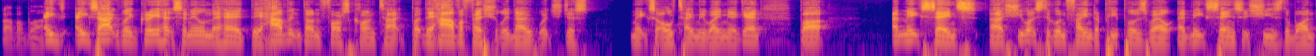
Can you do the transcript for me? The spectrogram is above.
Blah blah blah. Ex- exactly. Gray hits the nail on the head. They haven't done first contact, but they have officially now, which just makes it all timey wimey again. But it makes sense. Uh, she wants to go and find her people as well. It makes sense that she's the one.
